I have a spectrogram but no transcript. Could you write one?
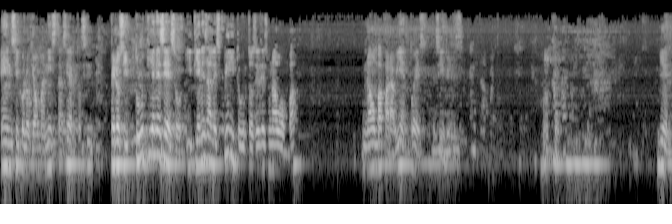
En psicología humanista, ¿cierto? Pero si tú tienes eso y tienes al espíritu, entonces es una bomba. Una bomba para bien, pues. Es decir, es-. Bien.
